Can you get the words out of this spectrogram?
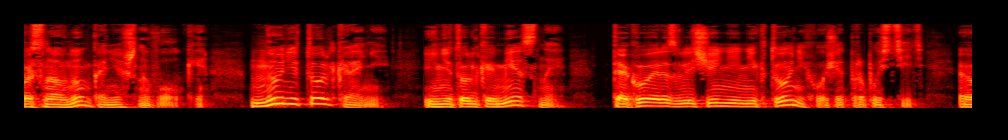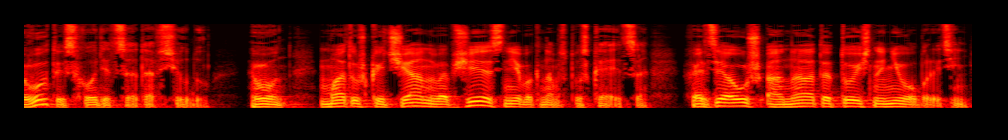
основном, конечно, волки, но не только они, и не только местные. Такое развлечение никто не хочет пропустить. Вот и сходятся отовсюду. Вон, матушка Чан вообще с неба к нам спускается, хотя уж она-то точно не оборотень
